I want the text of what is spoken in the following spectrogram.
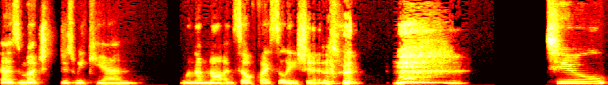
as much as we can when I'm not in self isolation to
